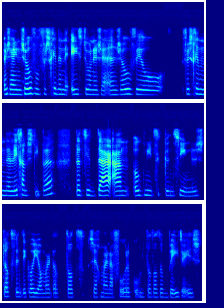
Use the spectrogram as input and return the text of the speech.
Er zijn zoveel verschillende eetstoornissen en zoveel verschillende lichaamstypen dat je daaraan ook niet kunt zien. Dus dat vind ik wel jammer dat dat zeg maar naar voren komt, dat dat ook beter is.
